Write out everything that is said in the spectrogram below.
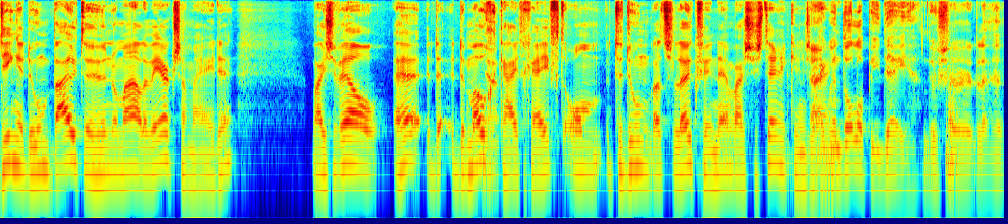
dingen doen buiten hun normale werkzaamheden. Waar je ze wel hè, de, de mogelijkheid geeft om te doen wat ze leuk vinden en waar ze sterk in Ja, zijn. ik ben dol op ideeën, dus eh, le-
